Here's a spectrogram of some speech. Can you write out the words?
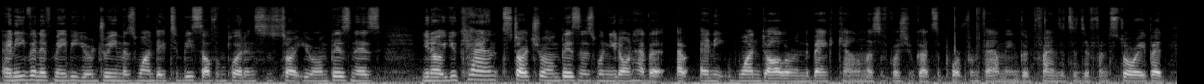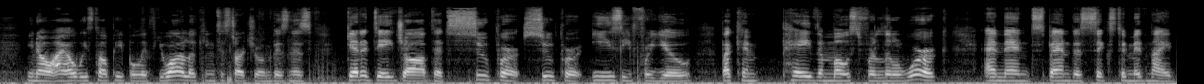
And even if maybe your dream is one day to be self-employed and to start your own business, you know, you can't start your own business when you don't have a, a any one dollar in the bank account, unless of course you've got support from family and good friends. It's a different story. But you know, I always tell people if you are looking to start your own business, get a day job that's super super easy for you, but can pay the most for little work and then spend the 6 to midnight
